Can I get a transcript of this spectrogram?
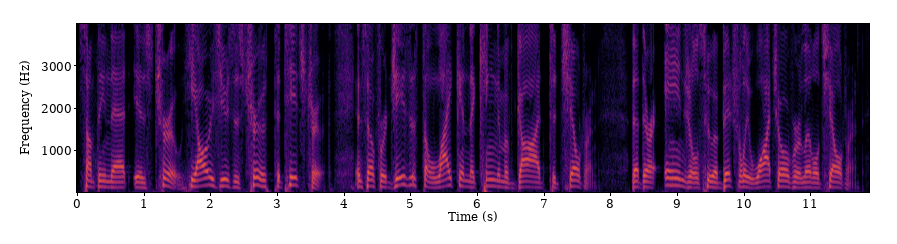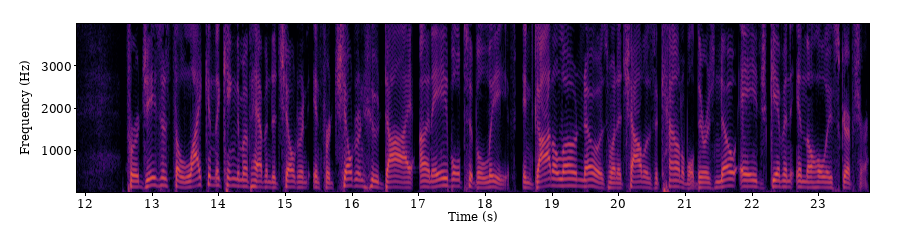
something that is true. He always uses truth to teach truth. And so for Jesus to liken the kingdom of God to children, that there are angels who habitually watch over little children. For Jesus to liken the kingdom of heaven to children, and for children who die unable to believe. And God alone knows when a child is accountable. There is no age given in the Holy Scripture.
